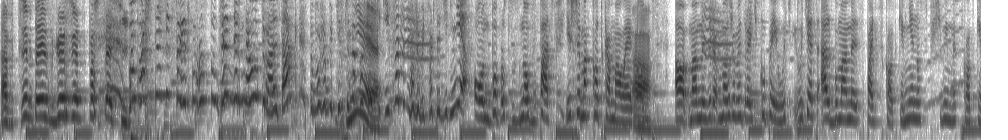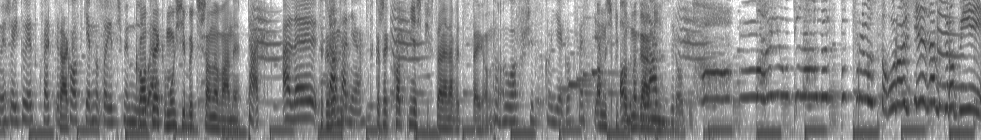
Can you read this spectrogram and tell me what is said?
A w czym to jest gorszy od pasztecik? Bo pasztecik to jest po prostu gender neutral, tak? To może być dziewczyna Nie. pasztecik i facet może być pasztecik. Nie, on po prostu znowu, patrz, jeszcze ma kotka małego. A. O, mamy zro- możemy zrobić kupę i uci- uciec, albo mamy spać z kotkiem. Nie no, śpimy z kotkiem. Jeżeli tu jest kwestia Tak. z kotkiem, no to jesteśmy miłe. Kotek musi być szanowany. Tak, ale Tylko, że, tata nie. tylko, że kot nie śpi wcale nawet tutaj. On, To była wszystko jego kwestia. On śpi pod on nogami. plan zrobił. Prostu urodziny nam zrobili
